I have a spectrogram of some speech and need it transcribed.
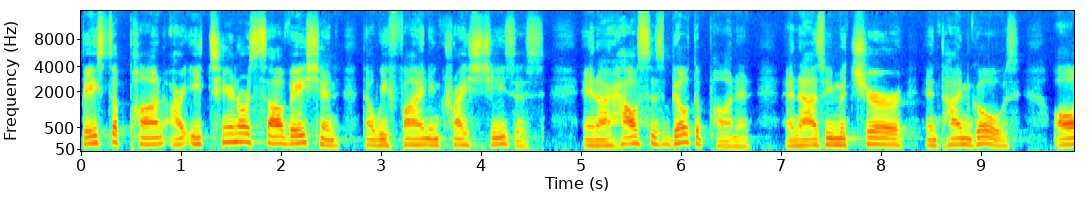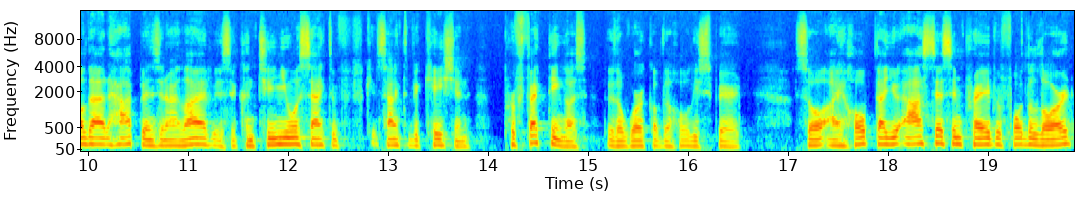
based upon our eternal salvation that we find in Christ Jesus. And our house is built upon it. And as we mature and time goes, all that happens in our life is a continual sanctif- sanctification, perfecting us through the work of the Holy Spirit. So I hope that you ask this and pray before the Lord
